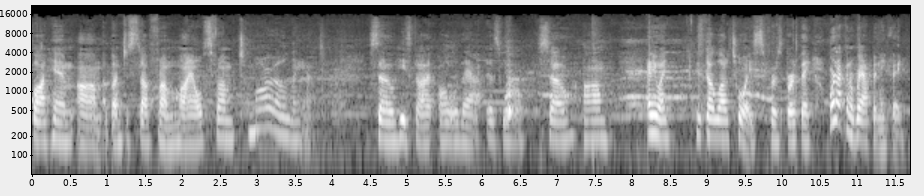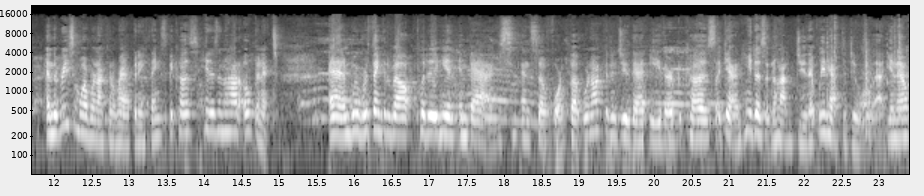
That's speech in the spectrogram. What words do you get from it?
bought him um, a bunch of stuff from Miles from Tomorrowland. So he's got all of that as well. So um, anyway, he's got a lot of toys for his birthday. We're not going to wrap anything. And the reason why we're not going to wrap anything is because he doesn't know how to open it. And we were thinking about putting it in bags and so forth. But we're not going to do that either because, again, he doesn't know how to do that. We'd have to do all that, you know.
